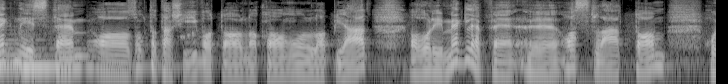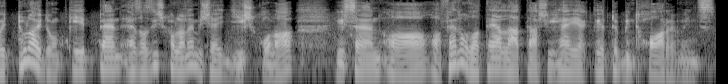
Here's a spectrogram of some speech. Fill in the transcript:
Megnéztem az oktatási hivatalnak a honlapját, ahol én meglepve azt láttam, hogy tulajdonképpen ez az iskola nem is egy iskola, hiszen a, a feladat ellátási helyeknél több mint 30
